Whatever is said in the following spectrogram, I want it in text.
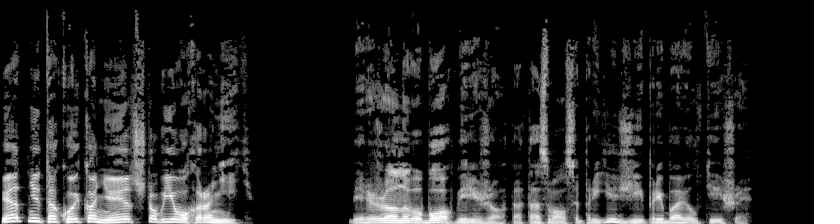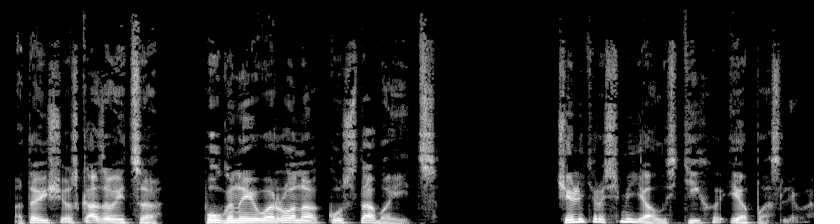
Это не такой конец, чтобы его хоронить. — Береженого Бог бережет, — отозвался приезжий и прибавил тише. — А то еще сказывается, пуганая ворона куста боится. Челядь рассмеялась тихо и опасливо.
